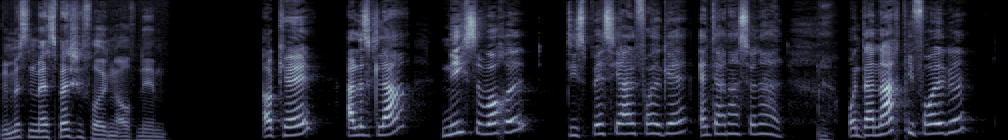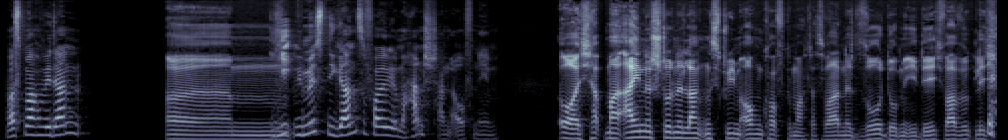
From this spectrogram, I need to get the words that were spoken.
Wir müssen mehr Special-Folgen aufnehmen. Okay, alles klar. Nächste Woche die Spezialfolge International. Und danach die Folge, was machen wir dann? Ähm, Je, wir müssen die ganze Folge im Handstand aufnehmen. oh, ich habe mal eine Stunde lang einen Stream auf den Kopf gemacht. Das war eine so dumme Idee. Ich war wirklich.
